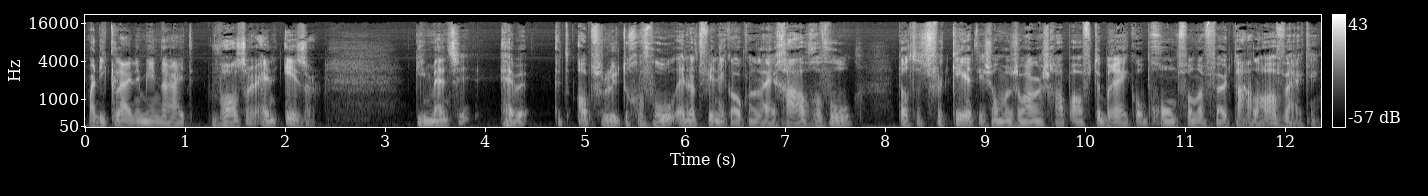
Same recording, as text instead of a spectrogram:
Maar die kleine minderheid was er en is er die mensen hebben het absolute gevoel... en dat vind ik ook een legaal gevoel... dat het verkeerd is om een zwangerschap af te breken... op grond van een feutale afwijking.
